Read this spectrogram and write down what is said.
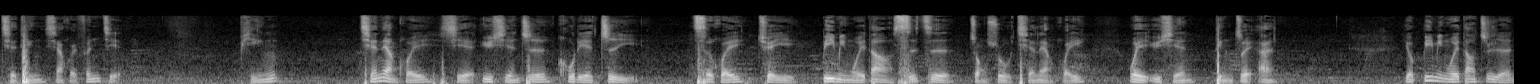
且听下回分解。平前两回写玉贤之酷烈至矣，此回却以逼民为盗四字总述前两回，为玉贤定罪案。有逼民为盗之人，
